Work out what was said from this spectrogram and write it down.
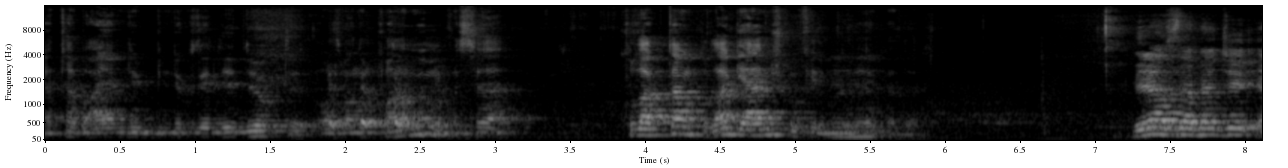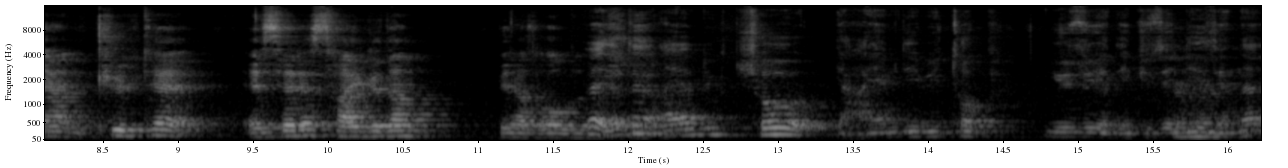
Yani tabi IMDb 1957 yoktu. O zaman puanlamıyor mu? Mesela kulaktan kulağa gelmiş bu film Hı hı. buraya kadar. Biraz da bence yani külte, esere saygıdan biraz olduğunu Ve zaten. IMDb çoğu, yani IMDb top 100'ü ya da 250 Hı hı. izleyenler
